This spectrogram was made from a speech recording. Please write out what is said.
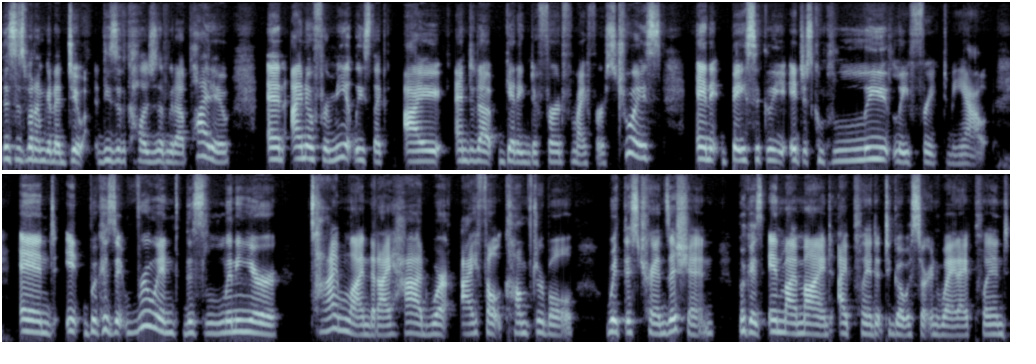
This is what i'm going to do. These are the colleges i'm going to apply to. And i know for me at least like i ended up getting deferred for my first choice and it basically it just completely freaked me out. And it because it ruined this linear timeline that I had where I felt comfortable with this transition because in my mind I planned it to go a certain way and I planned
